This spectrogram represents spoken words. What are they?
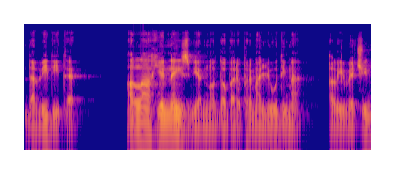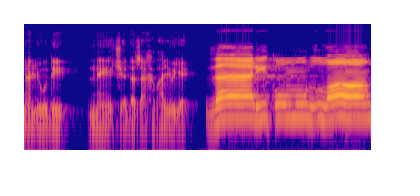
da vidite. Allah je neizmjerno dobar prema ljudima, ali većina ljudi neće da zahvaljuje. ذلكم الله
